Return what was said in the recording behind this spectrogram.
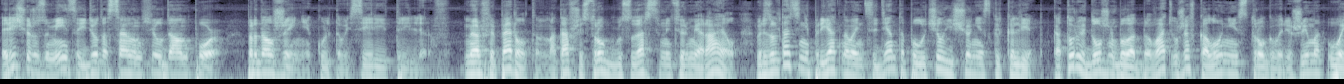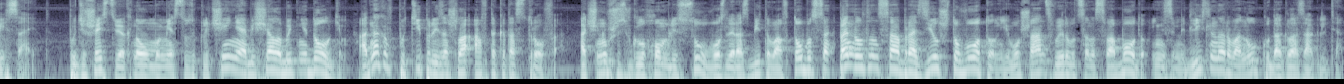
Речь, разумеется, идет о Silent Hill Downpour, продолжение культовой серии триллеров. Мерфи Педлтон, мотавший срок в государственной тюрьме Райл, в результате неприятного инцидента получил еще несколько лет, которые должен был отбывать уже в колонии строгого режима Уэйсайд. Путешествие к новому месту заключения обещало быть недолгим, однако в пути произошла автокатастрофа. Очнувшись в глухом лесу возле разбитого автобуса, Пендлтон сообразил, что вот он, его шанс вырваться на свободу, и незамедлительно рванул, куда глаза глядят.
